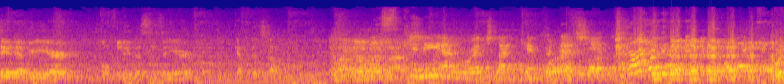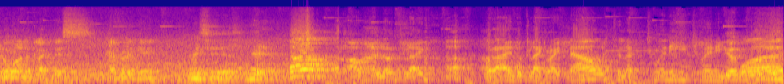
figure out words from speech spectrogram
say it every year. Hopefully, this is the year to get this done. Skinny and rich like Kim Kardashian. We don't want to look like this ever again. Let me see this. Yeah. I want to look like what I look like right now to like 2021.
